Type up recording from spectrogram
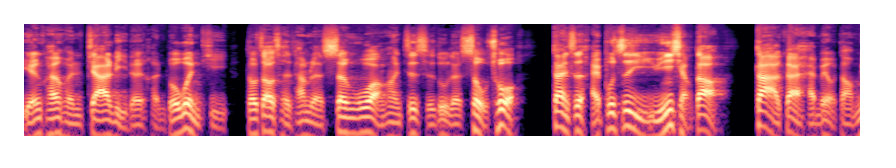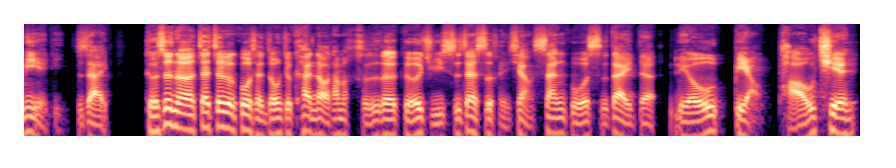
严宽恒家里的很多问题，都造成他们的声望和支持度的受挫。但是还不至于影响到，大概还没有到灭顶之灾。可是呢，在这个过程中就看到他们合的格局实在是很像三国时代的刘表、陶谦，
